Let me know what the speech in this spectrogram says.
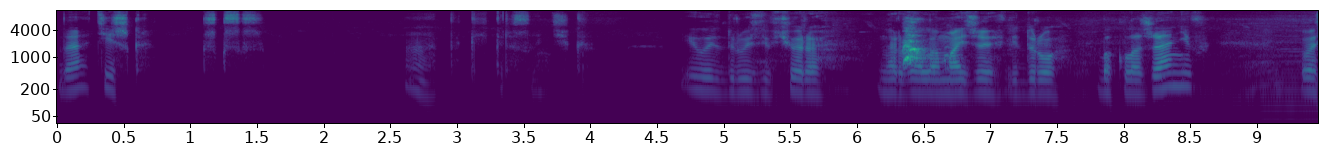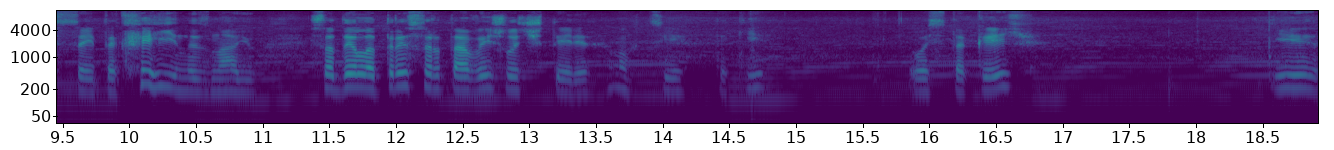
Да, тішка? Кс-кс-кс. А, такий красунчик. І ось, друзі, вчора нарвала майже відро баклажанів. Ось цей такий, не знаю. Садила три сорта, вийшло чотири. Ну, ці такі. Ось такий. І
